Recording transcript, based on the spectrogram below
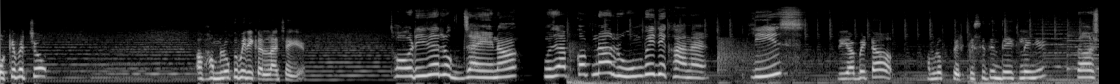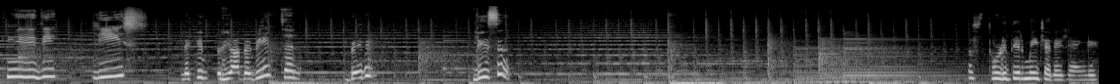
ओके बच्चों। अब हम लोग को भी निकलना चाहिए। थोड़ी देर रुक जाइए ना। मुझे आपको अपना रूम भी दिखाना है। प्लीज़ रिया बेटा हम लोग फिर किसी दिन देख लेंगे। रोशनी दीदी प्लीज़ लेकिन रिया बेबी चल। बेबी लिसन बस थोड़ी देर में ही चले जाएँगे।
